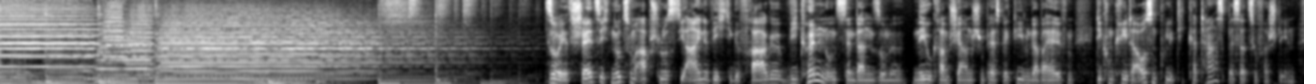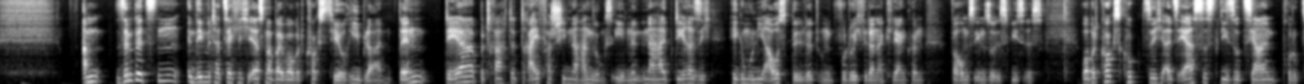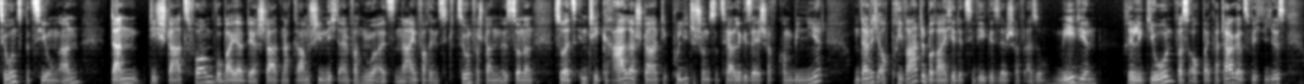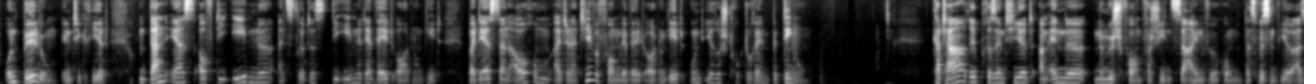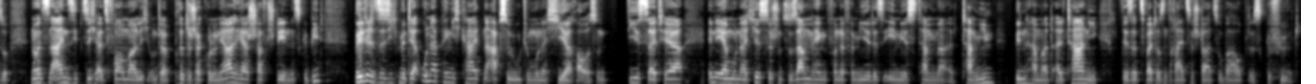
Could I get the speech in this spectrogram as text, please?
So, jetzt stellt sich nur zum Abschluss die eine wichtige Frage, wie können uns denn dann so eine neogramscianischen Perspektiven dabei helfen, die konkrete Außenpolitik Katars besser zu verstehen? Am simpelsten, indem wir tatsächlich erstmal bei Robert Kochs Theorie bleiben, denn der betrachtet drei verschiedene Handlungsebenen, innerhalb derer sich Hegemonie ausbildet und wodurch wir dann erklären können, warum es eben so ist, wie es ist. Robert Cox guckt sich als erstes die sozialen Produktionsbeziehungen an, dann die Staatsform, wobei ja der Staat nach Gramsci nicht einfach nur als eine einfache Institution verstanden ist, sondern so als integraler Staat die politische und soziale Gesellschaft kombiniert und dadurch auch private Bereiche der Zivilgesellschaft, also Medien, Religion, was auch bei Katar ganz wichtig ist, und Bildung integriert und dann erst auf die Ebene, als drittes, die Ebene der Weltordnung geht, bei der es dann auch um alternative Formen der Weltordnung geht und ihre strukturellen Bedingungen. Katar repräsentiert am Ende eine Mischform verschiedenster Einwirkungen, das wissen wir. Also 1971 als vormalig unter britischer Kolonialherrschaft stehendes Gebiet bildete sich mit der Unabhängigkeit eine absolute Monarchie heraus und die ist seither in eher monarchistischen Zusammenhängen von der Familie des Emirs Tam Tamim bin Hamad Al-Thani, der seit 2013 Staatsoberhaupt ist, geführt.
